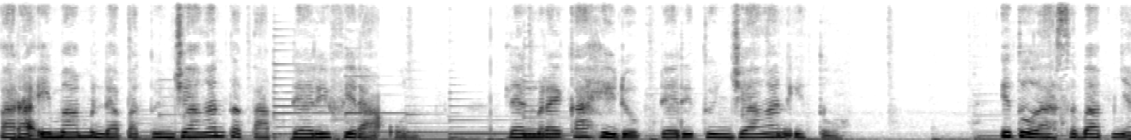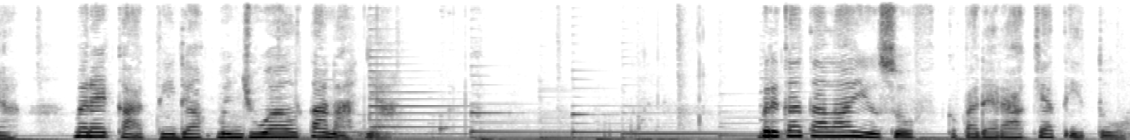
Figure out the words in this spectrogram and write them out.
para imam mendapat tunjangan tetap dari Firaun, dan mereka hidup dari tunjangan itu. Itulah sebabnya mereka tidak menjual tanahnya. Berkatalah Yusuf kepada rakyat itu,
